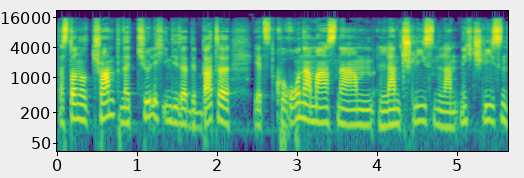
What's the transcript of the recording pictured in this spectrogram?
dass Donald Trump natürlich in dieser Debatte jetzt Corona Corona-Maßnahmen, Land schließen, Land nicht schließen,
